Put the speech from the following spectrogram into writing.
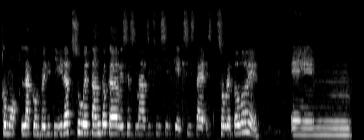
como la competitividad sube tanto, cada vez es más difícil que exista, sobre todo en,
